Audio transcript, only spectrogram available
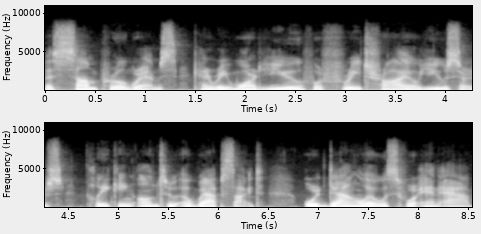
but some programs can reward you for free trial users clicking onto a website or downloads for an app.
